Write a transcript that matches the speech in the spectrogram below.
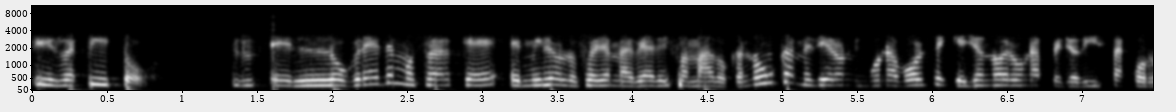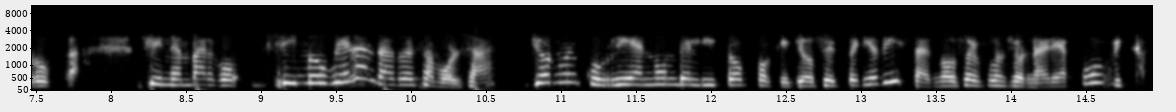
y repito, eh, logré demostrar que Emilio Lozoya me había difamado, que nunca me dieron ninguna bolsa y que yo no era una periodista corrupta. Sin embargo, si me hubieran dado esa bolsa, yo no incurría en un delito porque yo soy periodista, no soy funcionaria pública.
